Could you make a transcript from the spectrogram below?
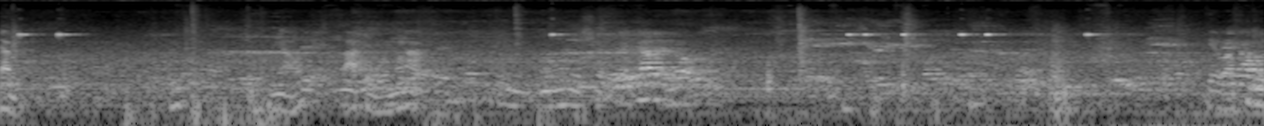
làm nhỏ ba tuổi nó làm kêu vào khu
